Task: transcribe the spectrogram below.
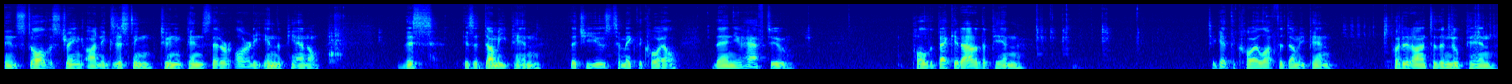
install the string on existing tuning pins that are already in the piano, this is a dummy pin that you use to make the coil. Then you have to pull the becket out of the pin to get the coil off the dummy pin put it onto the new pin,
